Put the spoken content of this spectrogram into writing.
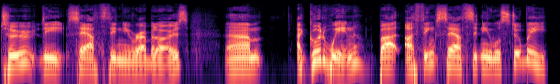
to the South Sydney Rabbitohs. Um, a good win, but I think South Sydney will still be,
